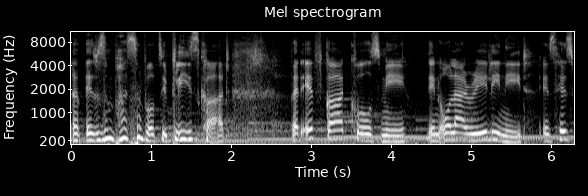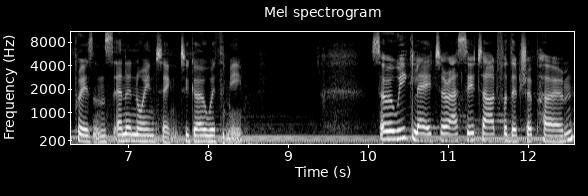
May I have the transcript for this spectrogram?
Uh, it is impossible to please God. But if God calls me, then all I really need is His presence and anointing to go with me. So a week later, I set out for the trip home.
